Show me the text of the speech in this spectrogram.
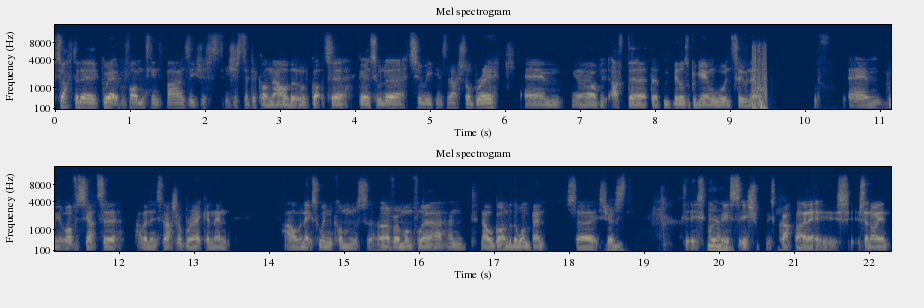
So after the great performance against Barnes, it's just it's just typical now that we've got to go into another two week international break. Um, you know, after the Middlesbrough game, we won two 0 Um, we obviously had to have an international break, and then our next win comes over a month later, and now we've got another one, Ben. So it's hmm. just it's yeah. it's, it's, it's crap and it. It's, it's annoying.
